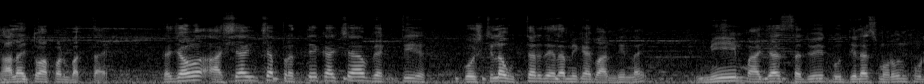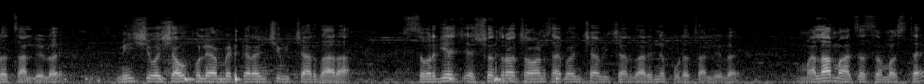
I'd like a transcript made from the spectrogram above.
झालाय तो आपण बघताय. त्याच्यामुळं अशांच्या प्रत्येकाच्या व्यक्ती गोष्टीला उत्तर द्यायला मी काही बांधील नाही. मी माझ्या सद्विक बुद्धीला स्मरून पुढं चाललेलो आहे. मी शिवशाहू फुले आंबेडकरांची विचारधारा स्वर्गीय यशवंतराव चव्हाण साहेबांच्या विचारधारेने पुढं चाललेलो आहे. मला माझं समजतंय.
